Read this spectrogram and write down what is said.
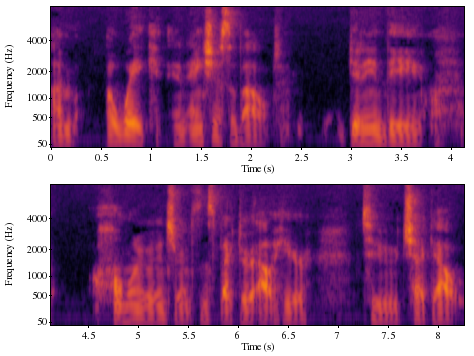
I'm awake and anxious about getting the homeowner insurance inspector out here to check out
